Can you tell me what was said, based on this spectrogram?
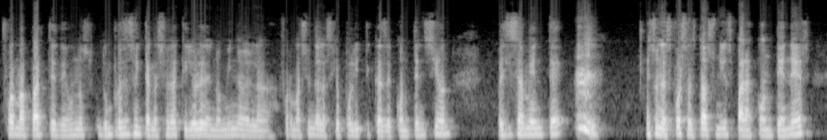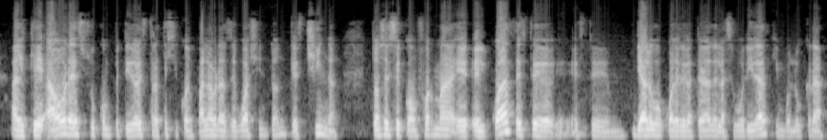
forma parte de, unos, de un proceso internacional que yo le denomino la formación de las geopolíticas de contención, precisamente es un esfuerzo de Estados Unidos para contener al que ahora es su competidor estratégico en palabras de Washington, que es China. Entonces se conforma el, Quad, este, este diálogo cuadrilateral de la seguridad que involucra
